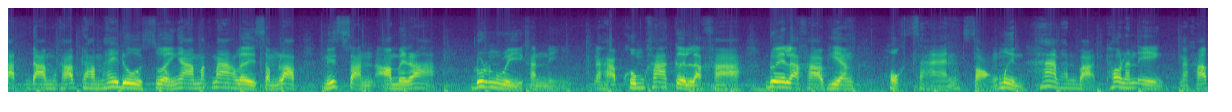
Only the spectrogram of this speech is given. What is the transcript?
ตัดดำครับทำให้ดูสวยงามมากๆเลยสำหรับนิสสันอเมร่ารุ่น V คันนี้นะครับ คุ้มค่าเกินราคาด้วยราคาเพียง 625,000 บาทเท่านั้นเองนะครับ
